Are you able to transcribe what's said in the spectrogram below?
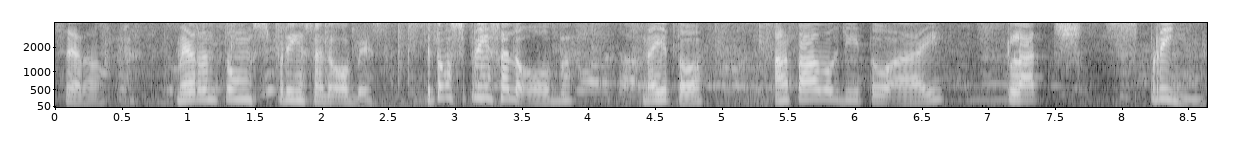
sir, oh, meron tong spring sa loob eh. Itong spring sa loob na ito, ang tawag dito ay clutch spring.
